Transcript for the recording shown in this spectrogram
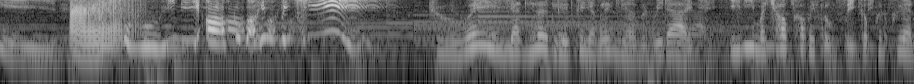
ฮิโอ้ยดีออกก็บอกให้มันไปขี้โถ่เว้ยยันเลิกเรียนก็ยังเล่นงานมันไม่ได้ อีนี่มันชอบเข้าไปสูงสิงกับเพื่อน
